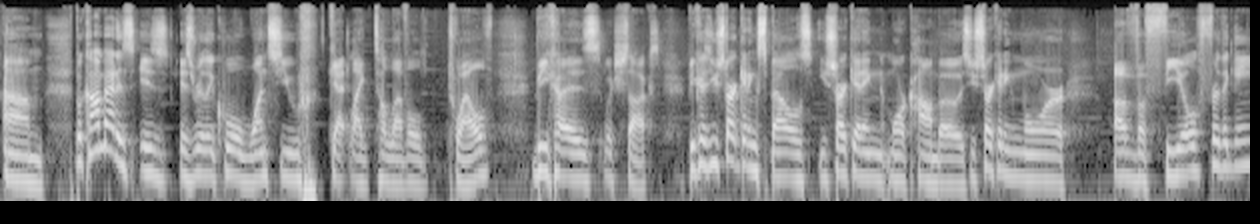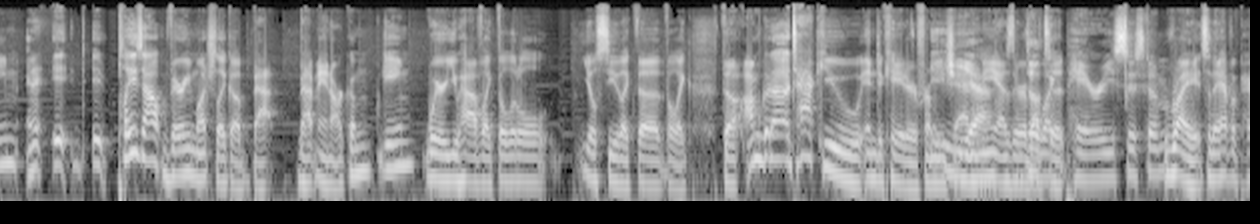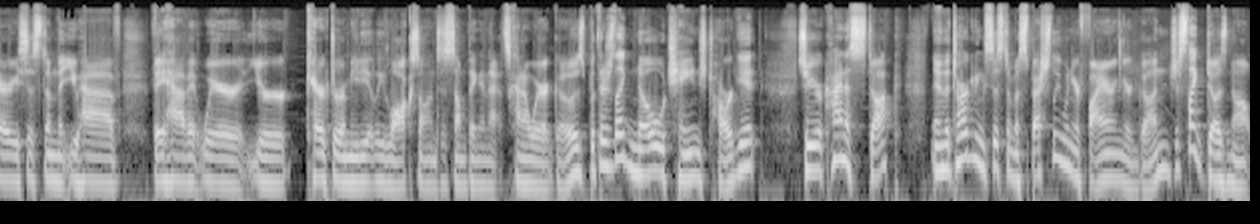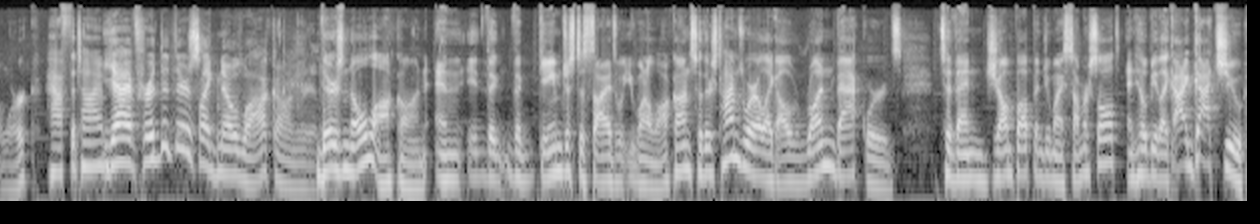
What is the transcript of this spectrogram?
Um, but combat is is is really cool once you get like to level 12 because which sucks because you start getting spells, you start getting more combos, you start getting more of a feel for the game and it it, it plays out very much like a bat Batman Arkham game where you have like the little you'll see like the the like the I'm gonna attack you indicator from each enemy as they're the, about like to parry system. Right. So they have a parry system that you have. They have it where your character immediately locks onto something and that's kind of where it goes. But there's like no change target. So you're kind of stuck. And the targeting system, especially when you're firing your gun, just like does not work half the time. Yeah, I've heard that there's like no lock on really. There's no lock on, and it, the the game just decides what you want to lock on. So there's times where like I'll run backwards to then jump up and do my somersault, and he'll be like, "I got you,"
